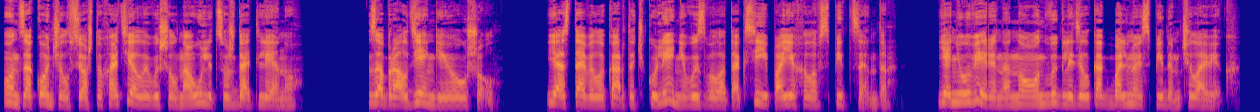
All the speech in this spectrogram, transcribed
Он закончил все, что хотел, и вышел на улицу ждать Лену. Забрал деньги и ушел. Я оставила карточку Лене, вызвала такси и поехала в спид-центр. Я не уверена, но он выглядел как больной спидом человек.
